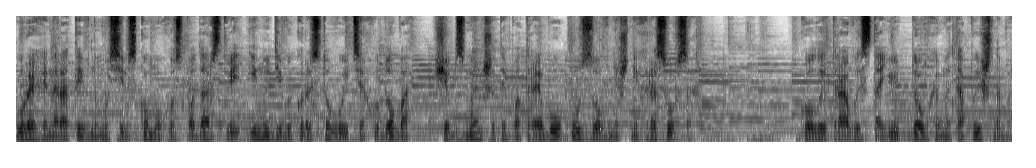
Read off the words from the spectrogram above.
У регенеративному сільському господарстві іноді використовується худоба, щоб зменшити потребу у зовнішніх ресурсах. Коли трави стають довгими та пишними,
